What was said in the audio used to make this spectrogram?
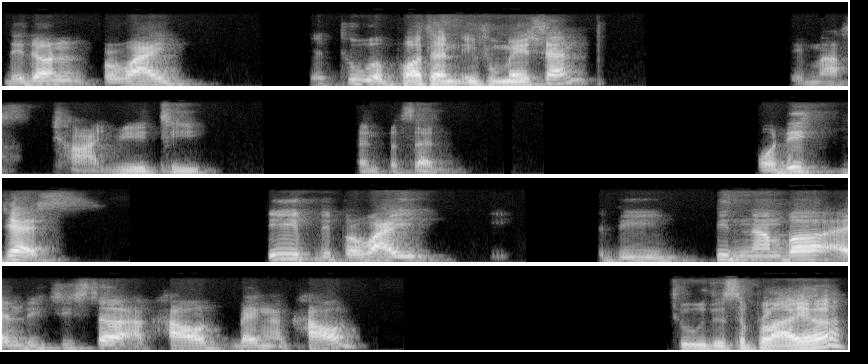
they don't provide the two important information, they must charge VAT 10% for this yes, if they provide the PIN number and register account, bank account to the supplier,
